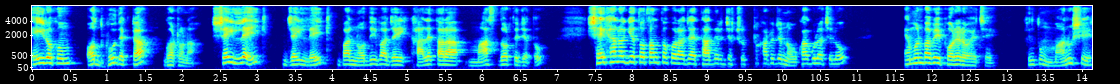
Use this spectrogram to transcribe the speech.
এই রকম অদ্ভুত একটা ঘটনা। সেই লেক যেই লেক বা নদী বা যেই খালে তারা মাছ ধরতে যেত সেইখানে গিয়ে তদন্ত করা যায় তাদের যে ছোট্টখাটো যে নৌকাগুলো ছিল, এমনভাবেই পরে রয়েছে। কিন্তু মানুষের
